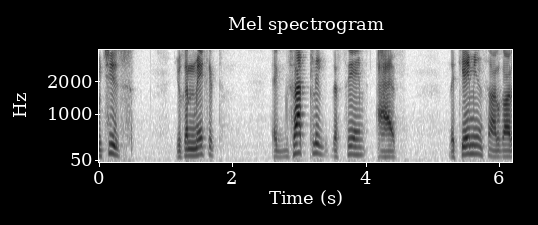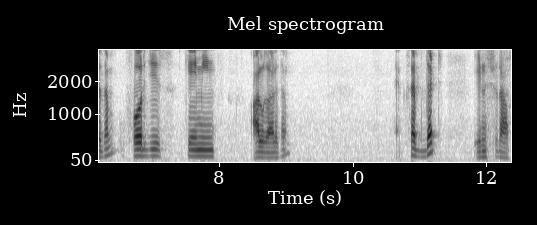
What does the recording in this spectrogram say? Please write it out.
which is you can make it exactly the same as the k means algorithm Forgy's k means algorithm except that instead of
